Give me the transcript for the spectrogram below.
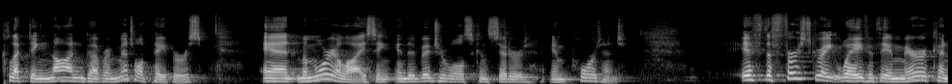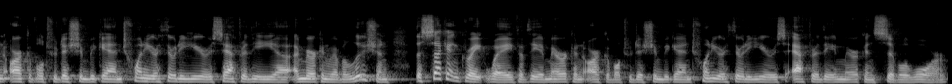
collecting non-governmental papers, and memorializing individuals considered important. If the first great wave of the American archival tradition began 20 or 30 years after the uh, American Revolution, the second great wave of the American archival tradition began 20 or 30 years after the American Civil War.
